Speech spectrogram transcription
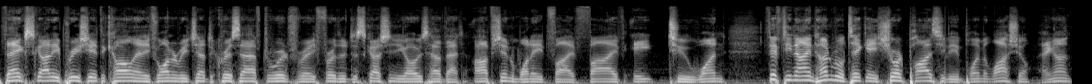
Thanks, Scotty. Appreciate the call. And if you want to reach out to Chris afterward for a further discussion, you always have that option 1 821 5900. We'll take a short pause here. The Employment Law Show. Hang on.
